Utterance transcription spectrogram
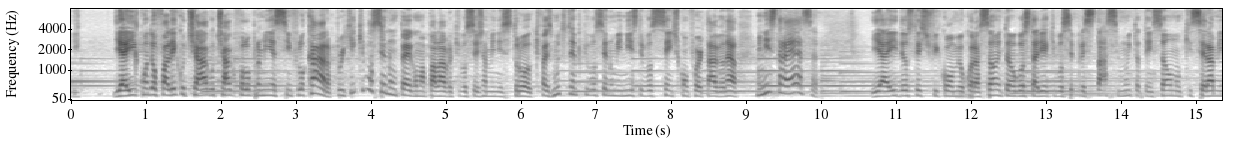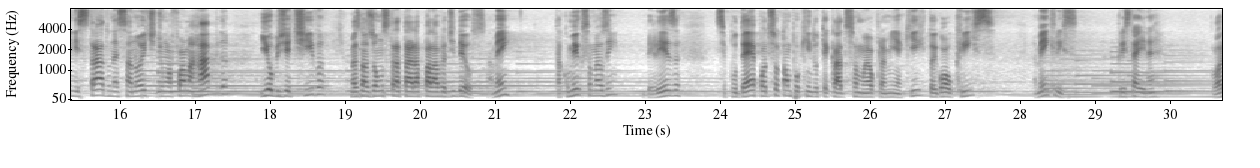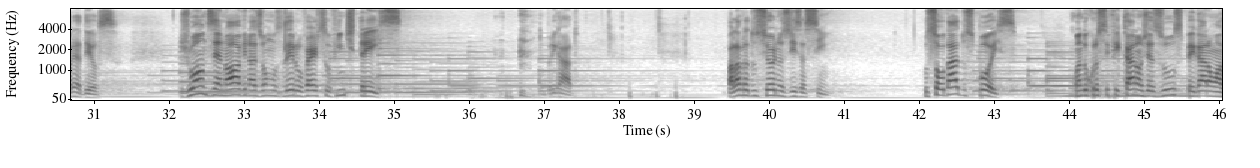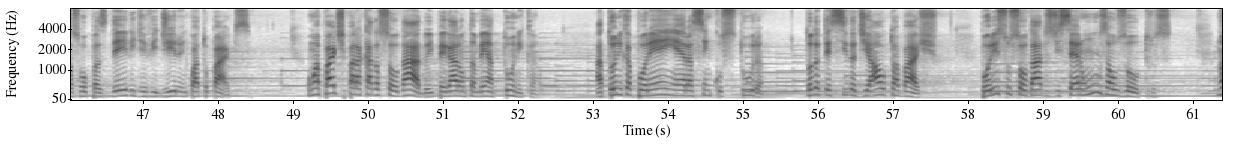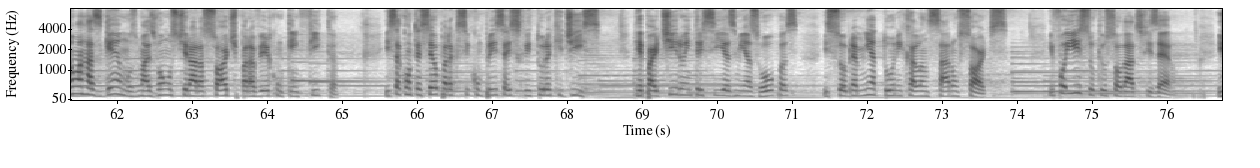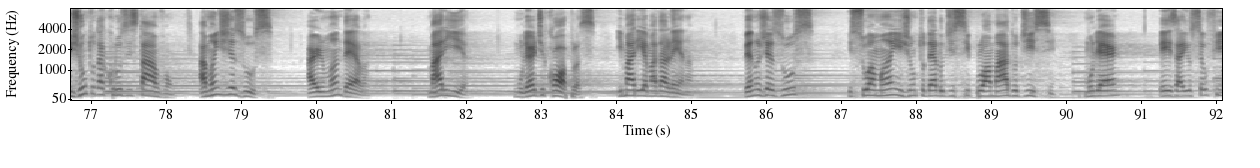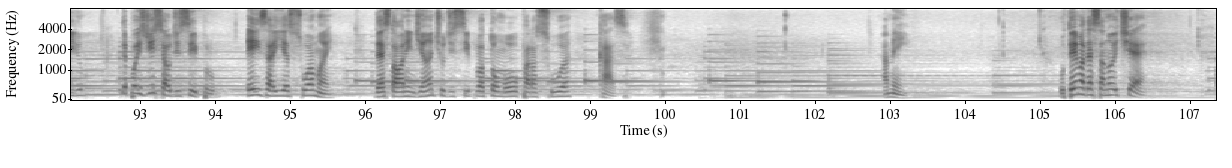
E, e aí, quando eu falei com o Tiago, o Tiago falou para mim assim, falou, cara, por que, que você não pega uma palavra que você já ministrou, que faz muito tempo que você não ministra e você se sente confortável nela? Ministra essa. E aí Deus testificou ao meu coração, então eu gostaria que você prestasse muita atenção no que será ministrado nessa noite de uma forma rápida e objetiva, mas nós vamos tratar a palavra de Deus. Amém? Tá comigo, Samuelzinho? Beleza? Se puder, pode soltar um pouquinho do teclado do Samuel para mim aqui. Estou igual o Cris. Amém, Cris? Cris está aí, né? Glória a Deus. João 19, nós vamos ler o verso 23. Obrigado. A palavra do Senhor nos diz assim: Os soldados, pois, quando crucificaram Jesus, pegaram as roupas dele e dividiram em quatro partes. Uma parte para cada soldado, e pegaram também a túnica a túnica, porém, era sem costura, toda tecida de alto a baixo. Por isso os soldados disseram uns aos outros: Não a rasguemos, mas vamos tirar a sorte para ver com quem fica. Isso aconteceu para que se cumprisse a escritura que diz: Repartiram entre si as minhas roupas, e sobre a minha túnica lançaram sortes. E foi isso que os soldados fizeram. E junto da cruz estavam a mãe de Jesus, a irmã dela, Maria mulher de Coplas, e Maria Madalena. Vendo Jesus e sua mãe, e junto dela o discípulo amado, disse: Mulher, eis aí o seu filho. Depois disse ao discípulo: Eis aí a sua mãe. Desta hora em diante, o discípulo a tomou para a sua casa. Amém. O tema dessa noite é:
